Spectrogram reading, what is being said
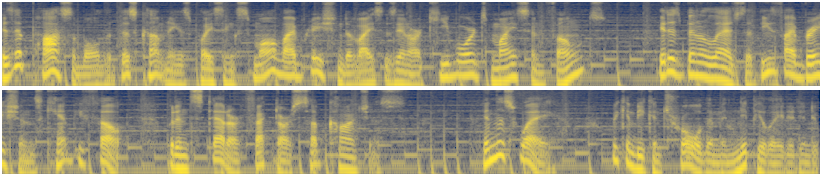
Is it possible that this company is placing small vibration devices in our keyboards, mice, and phones? It has been alleged that these vibrations can't be felt, but instead affect our subconscious. In this way, we can be controlled and manipulated into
